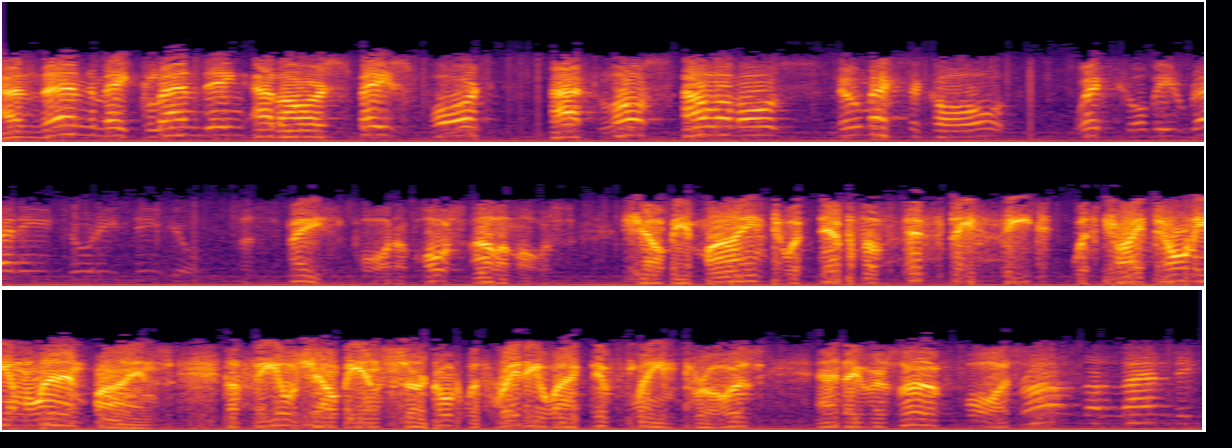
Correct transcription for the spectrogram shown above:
and then make landing at our spaceport at Los Alamos, New Mexico, which will be ready to receive you. The spaceport of Los Alamos shall be mined to a depth of 50 feet with tritonium landmines. The field shall be encircled with radioactive flamethrowers and a reserve force. From the landing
